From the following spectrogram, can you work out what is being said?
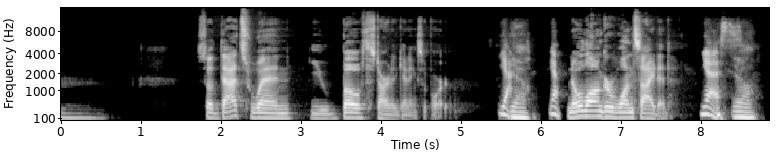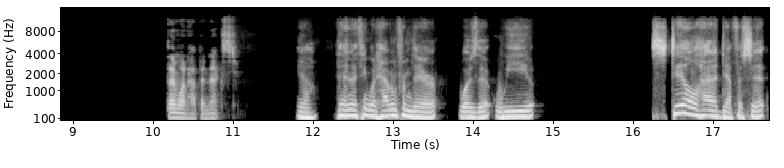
Mm. So that's when you both started getting support. yeah, Yeah. No longer one sided. yes Yeah. Then what happened next? Yeah. Then I think what happened from there was that we still had a deficit.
